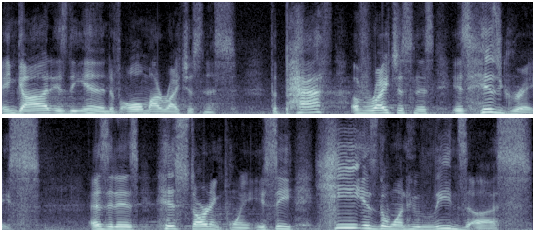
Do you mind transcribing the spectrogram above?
and God is the end of all my righteousness. The path of righteousness is his grace as it is his starting point. You see, he is the one who leads us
